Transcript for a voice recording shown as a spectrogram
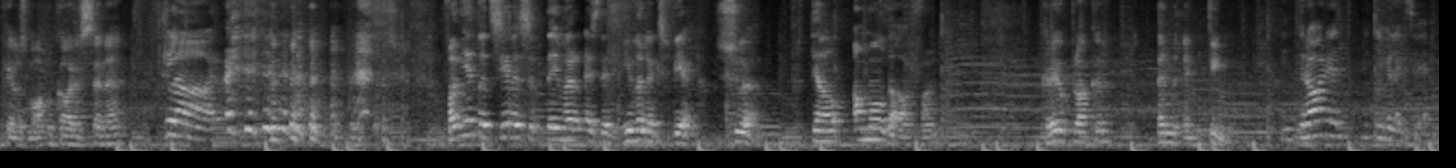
Okay, ons maak mekaar se sinne. Klaar. Van 1 tot 7 September is dit huweliksweek. So, vertel almal daarvan. Kry jou plakker in en 10. En dra dit met huweliksweek.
